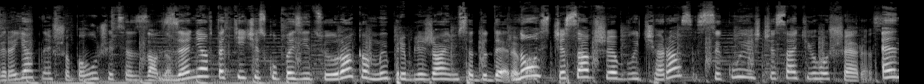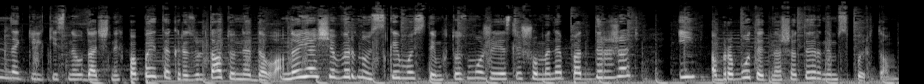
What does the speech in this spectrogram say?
вероятність, що получится задом. Зайняв тактичну позицію рака, ми приближаємося до дерева. Но, зчесавши обличчя раз, сикує щесати його ще раз. Енна кількість неудачних попиток результату не дала. Но я ще вернусь з кимось тим, хто зможе, якщо що, мене піддержати і обработать нашатирним спиртом.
